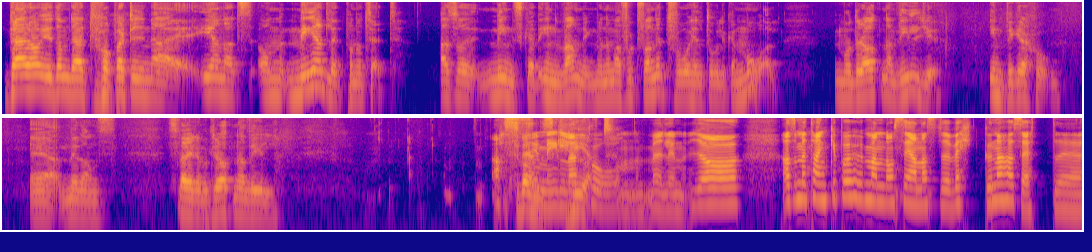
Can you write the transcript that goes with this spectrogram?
Där har ju de där två partierna enats om medlet på något sätt. Alltså minskad invandring, men de har fortfarande två helt olika mål. Moderaterna vill ju integration, eh, medan Sverigedemokraterna vill assimilation möjligen. Ja, alltså med tanke på hur man de senaste veckorna har sett eh,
